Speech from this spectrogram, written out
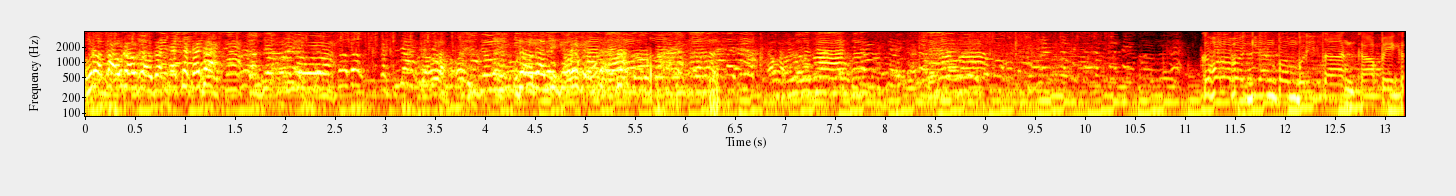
Udah Pak, udah udah udah kaca kaca. Udah udah mikir. Kepala Bagian Pemberitaan KPK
